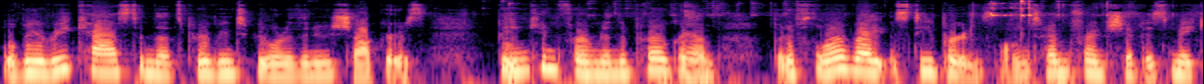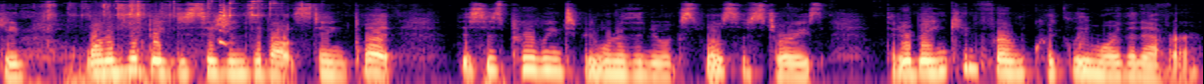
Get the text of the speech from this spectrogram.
will be recast, and that's proving to be one of the new shockers being confirmed in the program. But if Laura Wright and Steve Burton's longtime friendship is making one of the big decisions about staying put, this is proving to be one of the new explosive stories that are being confirmed quickly more than ever.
